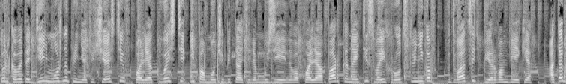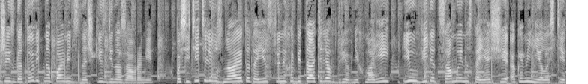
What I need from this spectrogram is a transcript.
Только в этот день можно принять участие в поля-квесте и помочь обитателям музейного поля-парка найти своих родственников в 21 веке, а также изготовить на память значки с динозаврами. Посетители узнают о таинственных обитателях древних морей и увидят самые настоящие окаменелости,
